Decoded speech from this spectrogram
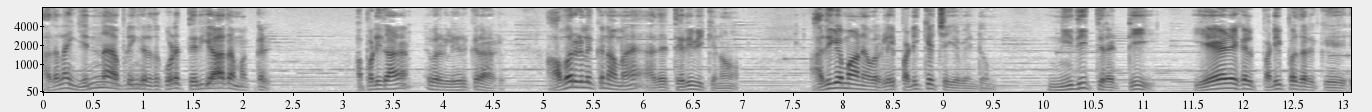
அதெல்லாம் என்ன அப்படிங்கிறது கூட தெரியாத மக்கள் அப்படிதான் இவர்கள் இருக்கிறார்கள். அவர்களுக்கு நாம் அதை தெரிவிக்கணும். அதிகமானவர்களை படிக்கச் செய்ய வேண்டும். நிதி திரட்டி ஏழைகள் படிப்பதற்கு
